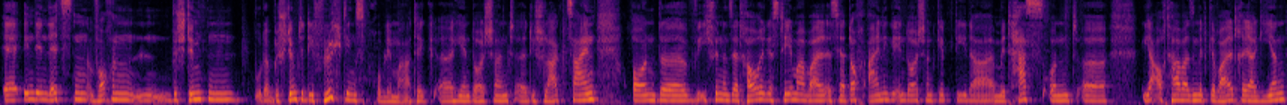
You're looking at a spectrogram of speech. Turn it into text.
äh, in den letzten Wochen bestimmten oder bestimmte die Flüchtlingsproblematik äh, hier in Deutschland äh, die Schlagzeilen. Und äh, wie ich finde, ein sehr trauriges Thema, weil es ja doch einige in Deutschland gibt, die da mit Hass und äh, ja auch teilweise mit Gewalt reagieren.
